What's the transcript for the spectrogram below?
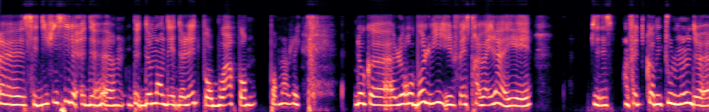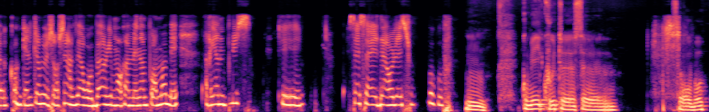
Euh, c'est difficile de, demander de l'aide pour boire, pour, pour manger. Donc euh, le robot, lui, il fait ce travail-là et en fait, comme tout le monde, euh, quand quelqu'un veut chercher un verre au bar, il m'en ramène un pour moi, mais rien de plus. Et ça, ça aide la relation beaucoup. Hmm. Combien il coûte ce, ce robot?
